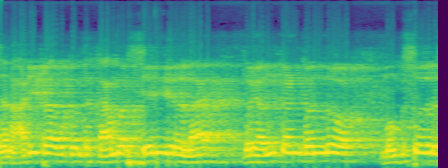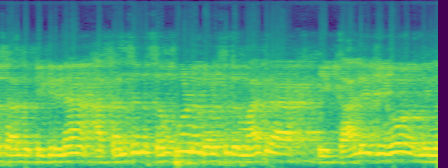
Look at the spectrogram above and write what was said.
ನಾನು ಆಡಿಟರ್ ಆಗಬೇಕು ಅಂತ ಕಾಮರ್ಸ್ ಸೇರಿದಿರಲ್ಲ, ಬರೀ ಅನ್ಕಂಡು ಬಂದು ಮುಗಿಸೋದ್ರೆ ಸಾಕು ಡಿಗ್ರಿನ, ಆ ಕನಸನ್ನು ಸಂಪೂರ್ಣಗೊಳಿಸಿದ್ರೆ ಮಾತ್ರ ಈ ಕಾಲೇಜಿಗೂ, ನಿಮ್ಮ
